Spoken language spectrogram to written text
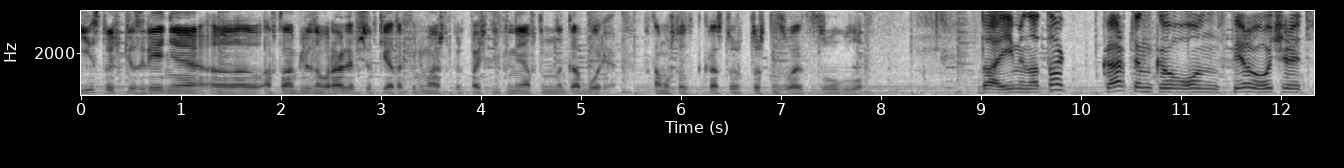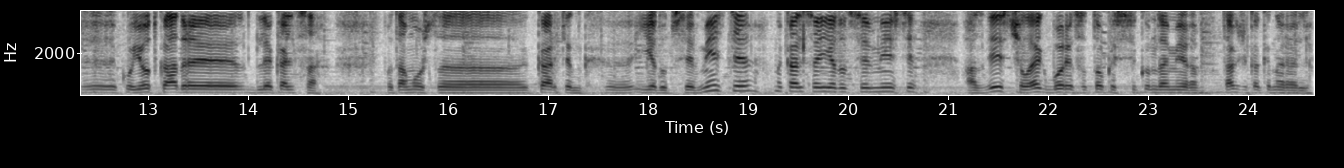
И с точки зрения э, автомобильного ралли, все-таки я так понимаю, что предпочтительнее автомногоборье. Потому что это как раз то, то, что называется за углом. Да, именно так. Картинг, он в первую очередь э, кует кадры для кольца. Потому что картинг э, едут все вместе, на кольце едут все вместе, а здесь человек борется только с секундомером, так же, как и на ралли.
